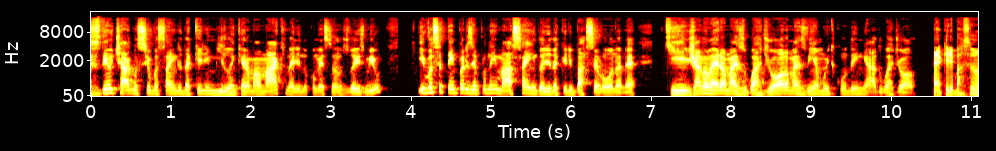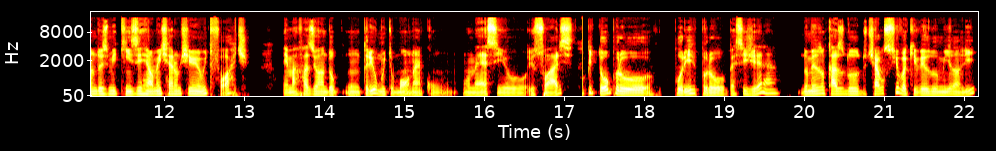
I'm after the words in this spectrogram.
Você tem o Thiago Silva saindo daquele Milan, que era uma máquina ali no começo dos anos 2000, e você tem, por exemplo, o Neymar saindo ali daquele Barcelona, né? Que já não era mais o Guardiola, mas vinha muito com o DNA do Guardiola. É, aquele Barcelona 2015 realmente era um time muito forte. O Neymar fazia um, um trio muito bom, né? Com o Messi e o, e o Soares. Optou por, por ir pro PSG, né? No mesmo caso do, do Thiago Silva, que veio do Milan ali.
